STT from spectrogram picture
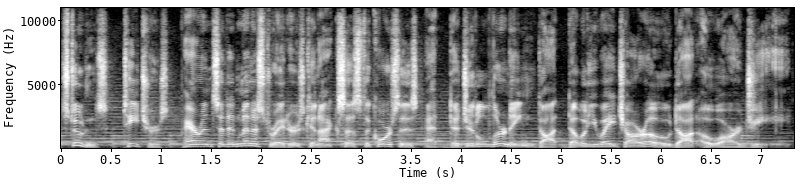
Students, teachers, parents, and administrators can access the courses at digitallearning.whro.org.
